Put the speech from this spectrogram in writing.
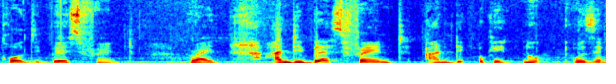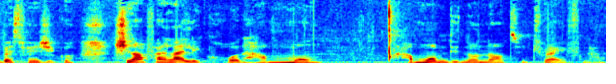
called the best friend right? And the best friend and the okay, no, was it best friend she called? She now finally called her mom. Her mom did not know how to drive now.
